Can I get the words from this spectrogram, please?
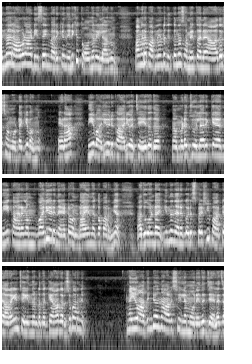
എന്നാൽ അവൾ ആ ഡിസൈൻ വരയ്ക്കുമെന്ന് എനിക്ക് തോന്നണില്ല എന്നും അങ്ങനെ പറഞ്ഞുകൊണ്ട് നിൽക്കുന്ന സമയത്ത് തന്നെ ആദർശം അങ്ങോട്ടേക്ക് വന്നു. എടാ നീ വലിയൊരു കാര്യമാണ് ചെയ്തത്. നമ്മുടെ ജ്വല്ലറിക്ക് നീ കാരണം വലിയൊരു നേട്ടം ഉണ്ടായെന്നൊക്കെ പറഞ്ഞ് അതുകൊണ്ട് ഇന്ന് നിനക്കൊരു സ്പെഷ്യൽ പാർട്ടി അറേഞ്ച് ചെയ്യുന്നുണ്ടെന്നൊക്കെ ആദർശ് പറഞ്ഞു. അയ്യോ അതിന്റെ ഒന്നും ആവശ്യമില്ല മോനെ എന്ന് ജലജ.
